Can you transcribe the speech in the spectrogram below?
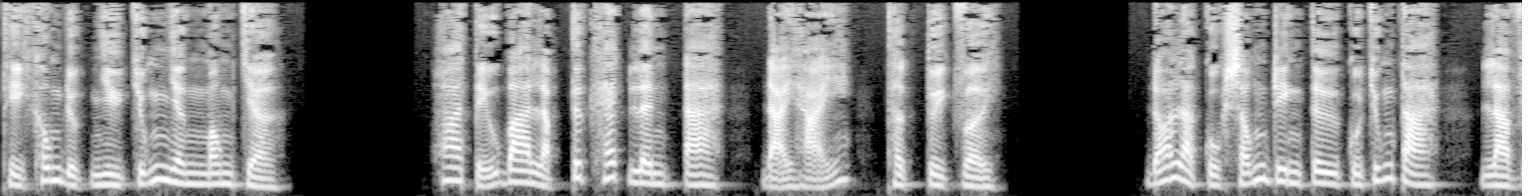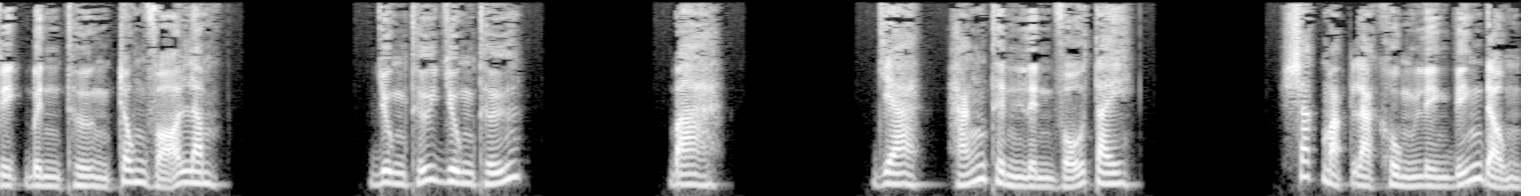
thì không được như chúng nhân mong chờ. Hoa Tiểu Ba lập tức hét lên ta, Đại Hải, thật tuyệt vời. Đó là cuộc sống riêng tư của chúng ta, là việc bình thường trong võ lâm. Dung thứ dung thứ. Ba. Gia, hắn thình lình vỗ tay. Sắc mặt lạc hùng liền biến động,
